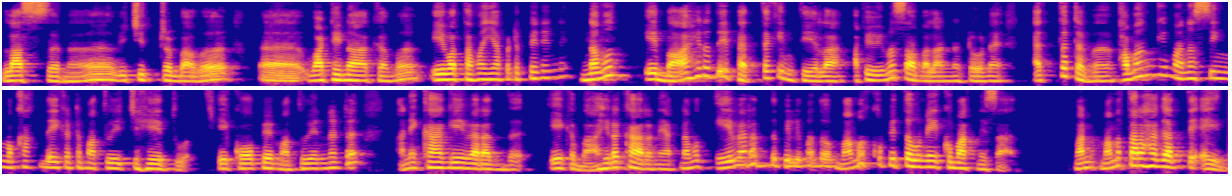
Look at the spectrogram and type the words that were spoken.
ලස්සන, විචිත්‍ර බව, වටිනාකම ඒවා තමයි අපිට පේන්නේ. නමුත් ඒ බාහිර දේ පැත්තකින් තියලා අපි විමසා බලන්නට ඕන ඇත්තටම තමන්ගේ මනසින් මොකක්ද ඒකට මතුවෙච්ච හේතුව? ඒ කෝපය මතුවෙන්නට අනේකාගේ වැරද්ද ඒක බාහිර කාරණයක්. නමුත් ඒ වැරද්ද පිළිබඳව මම කුපිත වුණේ කුමක් නිසාද? මම තරහ ගත්තේ ඇයිද?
